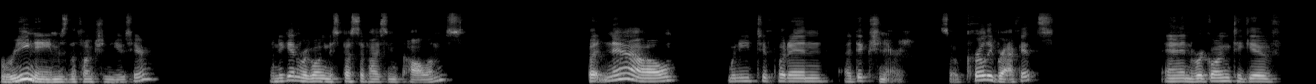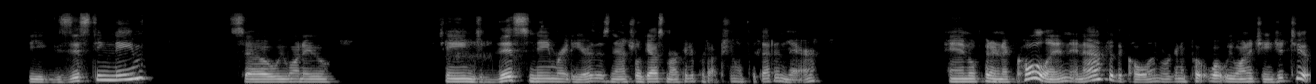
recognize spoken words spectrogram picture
rename is the function use here. And again, we're going to specify some columns. But now we need to put in a dictionary. So curly brackets. And we're going to give the existing name. So we want to change this name right here, this natural gas marketed production. We'll put that in there. And we'll put in a colon. And after the colon, we're going to put what we want to change it to.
